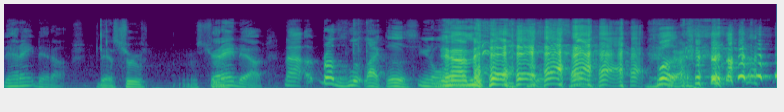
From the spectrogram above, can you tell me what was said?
that ain't that option. That's true. That's true. That ain't that option. Now, brothers look like us, you know. what yeah, I mean? man. But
